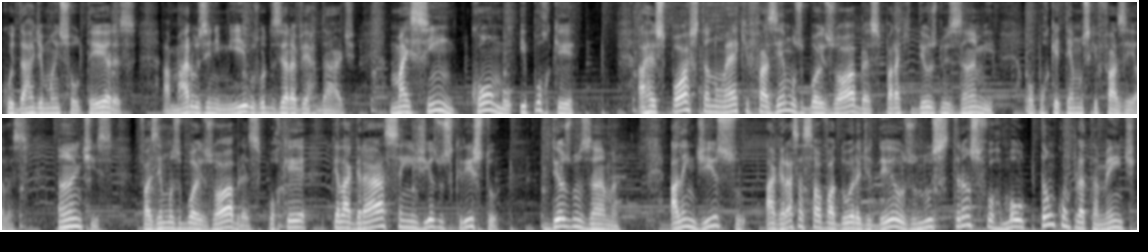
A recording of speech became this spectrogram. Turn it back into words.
cuidar de mães solteiras, amar os inimigos ou dizer a verdade, mas sim como e por quê. A resposta não é que fazemos boas obras para que Deus nos ame ou porque temos que fazê-las. Antes, fazemos boas obras porque, pela graça em Jesus Cristo, Deus nos ama Além disso, a graça salvadora de Deus nos transformou tão completamente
